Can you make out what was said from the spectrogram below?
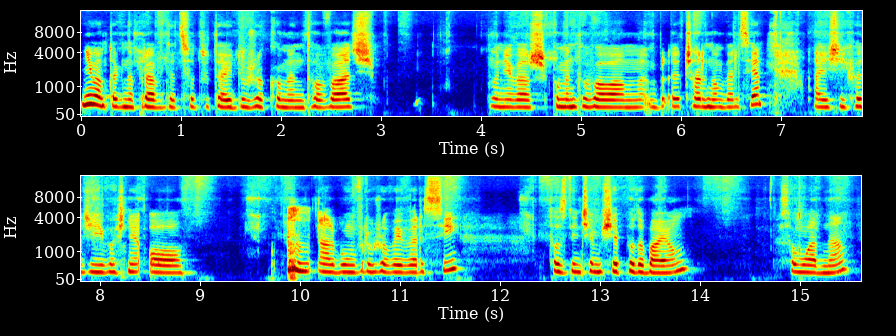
Nie mam tak naprawdę co tutaj dużo komentować, ponieważ komentowałam czarną wersję, a jeśli chodzi właśnie o album w różowej wersji, to zdjęcia mi się podobają. Są ładne.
